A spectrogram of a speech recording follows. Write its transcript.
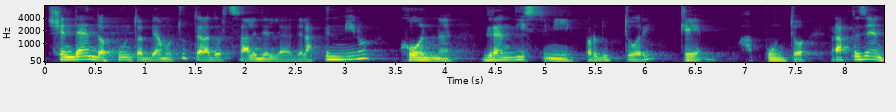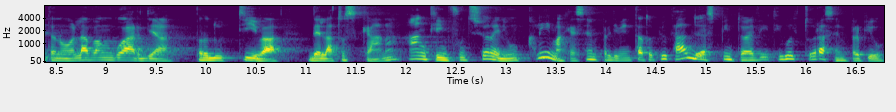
Scendendo appunto abbiamo tutta la dorsale del, dell'Appennino con grandissimi produttori che appunto rappresentano l'avanguardia produttiva della Toscana anche in funzione di un clima che è sempre diventato più caldo e ha spinto la viticoltura sempre più,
